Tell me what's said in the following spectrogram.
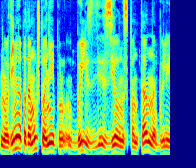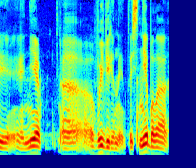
Вот, именно потому, что они были сделаны спонтанно, были э, не выверены. То есть не было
